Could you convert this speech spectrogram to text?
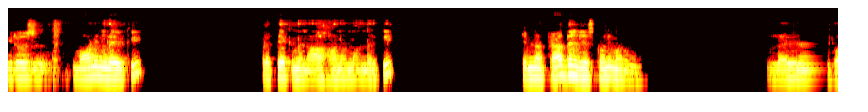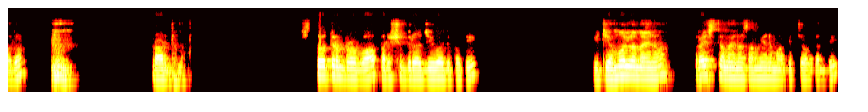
ఈరోజు మార్నింగ్ లైవ్కి ప్రత్యేకమైన ఆహ్వానం అందరికీ. చిన్న ప్రార్థన చేసుకొని మనం లైవ్ పోదాం. ప్రార్థన. స్తోత్రం ప్రభా పరిశుద్ధ జీవాధిపతి. ఇటు అమూల్యమైన క్రైస్తమైన సమయాన్ని మాకు ఇచ్చావు తండ్రి.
